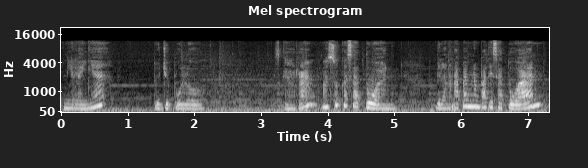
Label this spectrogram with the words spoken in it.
nilainya 70. Sekarang masuk ke satuan. Bilangan apa yang menempati satuan?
